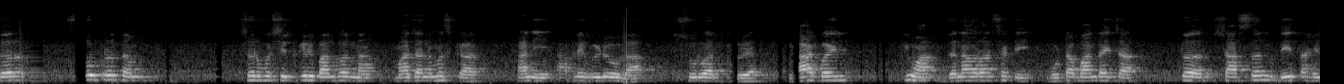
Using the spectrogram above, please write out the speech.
तर सर्वप्रथम सर्व शेतकरी बांधवांना माझा नमस्कार आणि आपल्या व्हिडिओला सुरुवात करूया. गाय बैल किंवा जनावरांसाठी गोटा बांधायचा तर शासन देत आहे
